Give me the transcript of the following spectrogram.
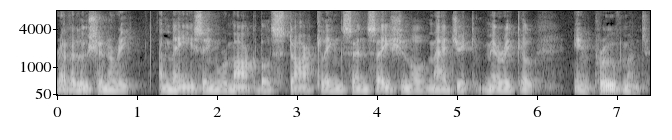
Revolutionary, amazing, remarkable, startling, sensational, magic, miracle, improvement.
